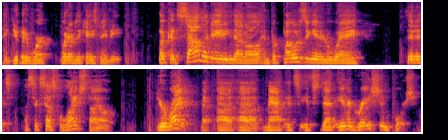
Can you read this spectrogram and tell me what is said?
they do it at work whatever the case may be. But consolidating that all and proposing it in a way that it's a successful lifestyle you're right uh, uh, matt it's it's that integration portion.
